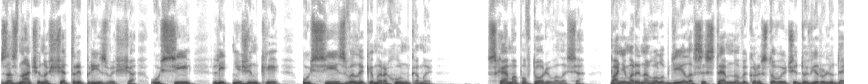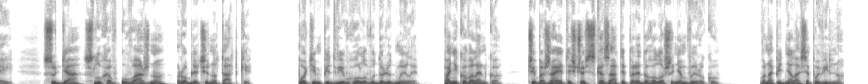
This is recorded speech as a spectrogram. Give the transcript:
зазначено ще три прізвища – усі літні жінки, усі з великими рахунками. Схема повторювалася. Пані Марина Голуб діяла системно, використовуючи довіру людей. Суддя слухав уважно, роблячи нотатки. Потім підвів голову до Людмили. Пані Коваленко, чи бажаєте щось сказати перед оголошенням вироку? Вона піднялася повільно.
